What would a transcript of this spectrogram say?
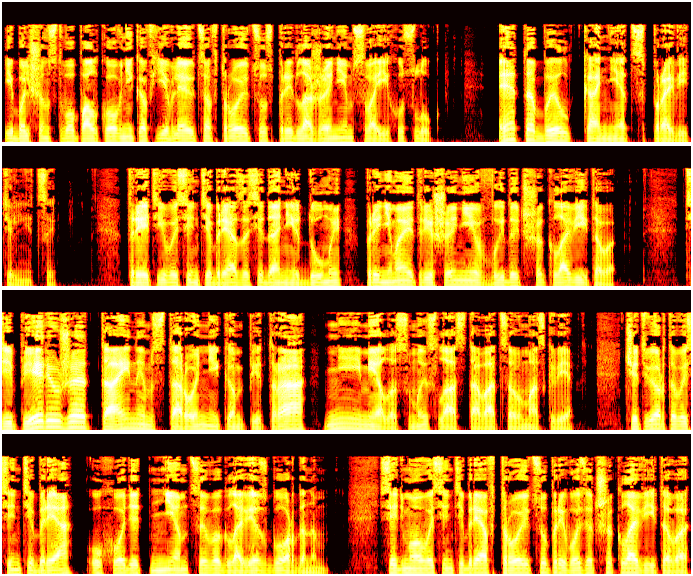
и большинство полковников являются в Троицу с предложением своих услуг. Это был конец правительницы. 3 сентября заседание Думы принимает решение выдать Шакловитова. Теперь уже тайным сторонникам Петра не имело смысла оставаться в Москве. 4 сентября уходят немцы во главе с Гордоном. 7 сентября в Троицу привозят Шакловитова,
